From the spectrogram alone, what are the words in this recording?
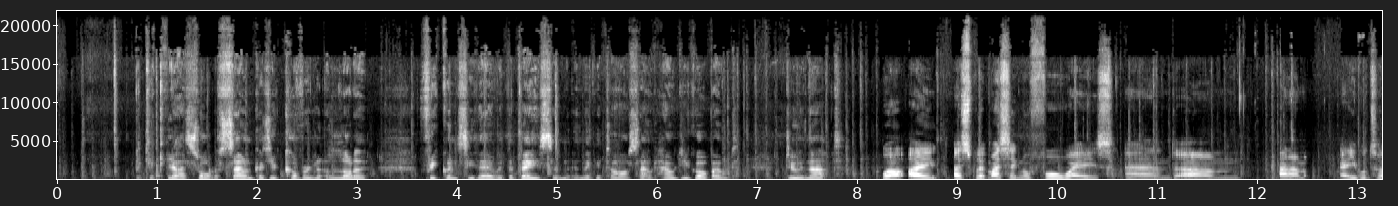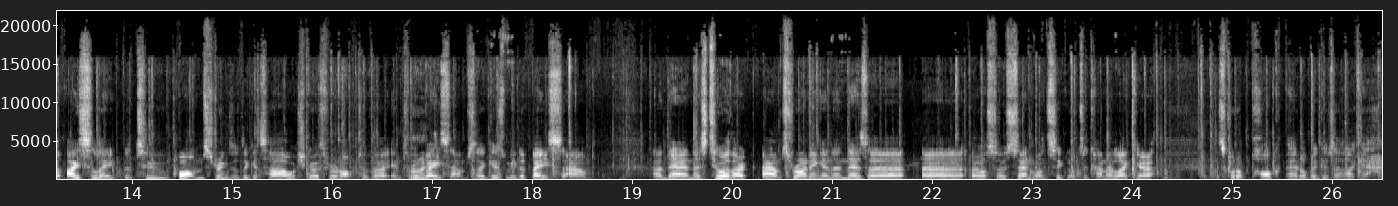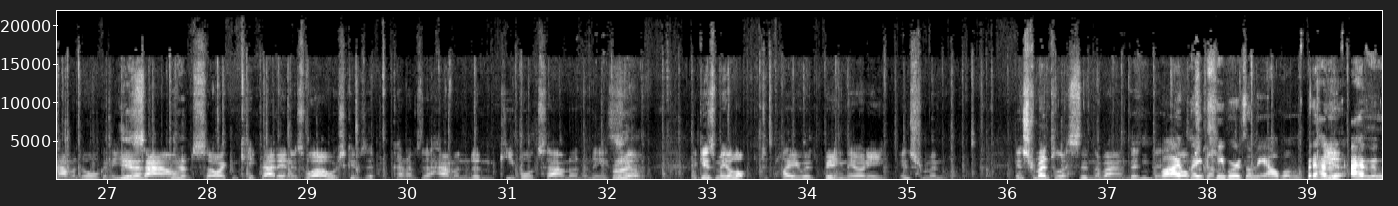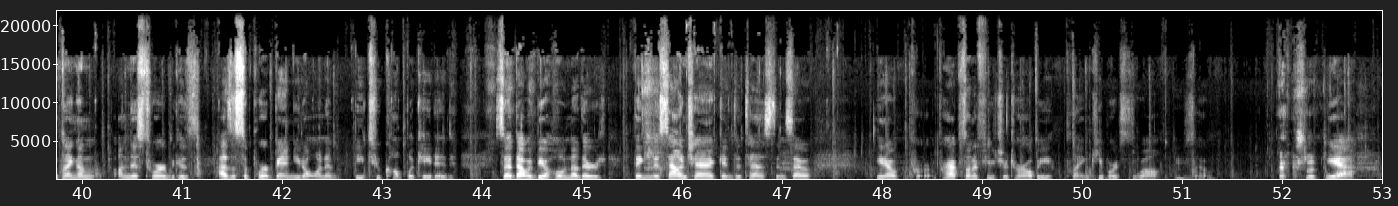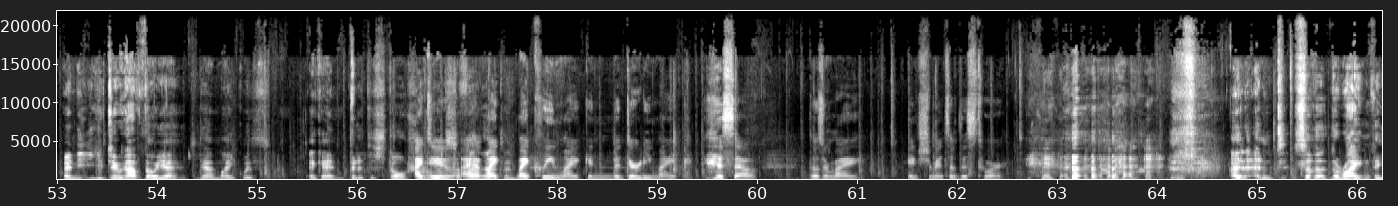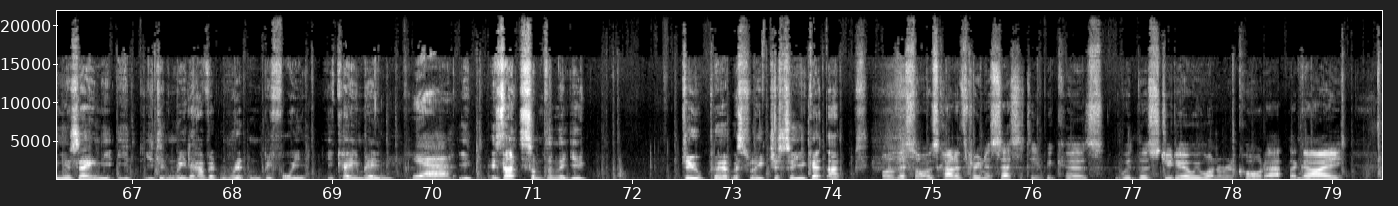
particular sort of sound because you're covering a lot of frequency there with the bass and, and the guitar sound. How do you go about doing that? Well, I, I split my signal four ways, and um, and I'm able to isolate the two bottom strings of the guitar, which go through an octave into Right. a bass amp. So that gives me the bass sound. And then there's two other amps running, and then there's a. Uh, I also send one signal to kind of like a. It's called a pog pedal, but it gives it like a Hammond organ Yeah, sound. yeah. So I can kick that in as well, which gives it kind of the Hammond and keyboard sound underneath. Right. So it gives me a lot to play with, being the only instrument instrumentalist in the band. It- Mhm. it Well, I helps played kinda- keyboards on the album, but I haven't Yeah. I haven't been playing them on this tour because as a support band, you don't want to be too complicated. So that would be a whole nother thing to sound check and to test, and so you know per- perhaps on a future tour I'll be playing keyboards as well. Mm. So Excellent. yeah, And you do have though, yeah, yeah, mic with again, bit of distortion. I do. stuff I like have my and- my clean mic and the dirty mic. so those are my instruments of this tour. And, and so the, the writing thing you're saying, you, you, you didn't really have it written before you, you came in. yeah. You, is that something that you do purposefully just so you get that? Well, this one was kind of through necessity because with the studio we want to record at, Mm-hmm. the guy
